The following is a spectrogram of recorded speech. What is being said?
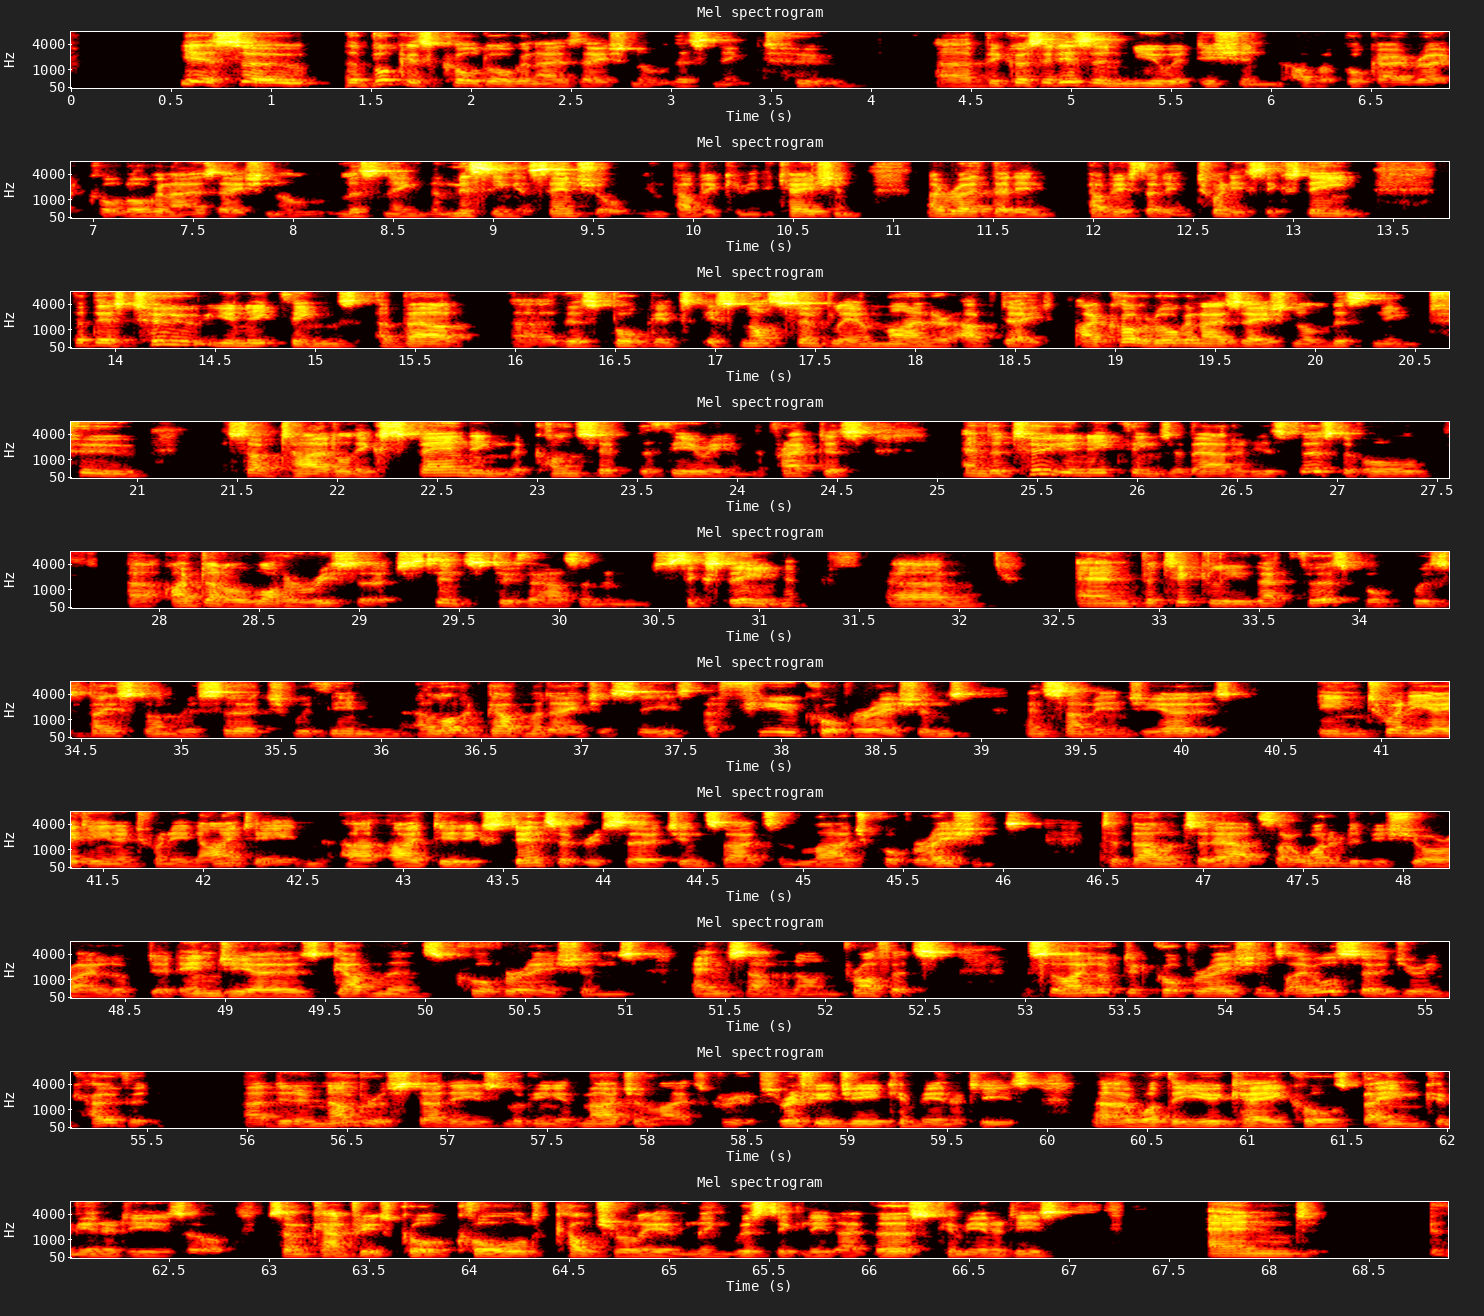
Yeah, so the book is called Organizational Listening 2 uh, because it is a new edition of a book I wrote called Organizational Listening, The Missing Essential in Public Communication. I wrote that in, published that in 2016. But there's two unique things about uh, this book. It's, it's not simply a minor update. I call it Organizational Listening 2, subtitle Expanding the Concept, the Theory, and the Practice. And the two unique things about it is, first of all, uh, I've done a lot of research since 2016. Um, and particularly that first book was based on research within a lot of government agencies, a few corporations, and some NGOs. In 2018 and 2019, uh, I did extensive research inside some large corporations to balance it out. So I wanted to be sure I looked at NGOs, governments, corporations, and some nonprofits. So I looked at corporations. I also, during COVID, uh, did a number of studies looking at marginalized groups, refugee communities, uh, what the UK calls BAME communities, or some countries call called culturally and linguistically diverse communities. And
